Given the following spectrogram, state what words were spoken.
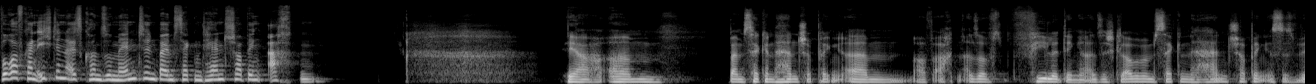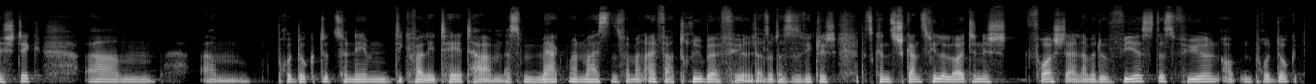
Worauf kann ich denn als Konsumentin beim Secondhand-Shopping achten? Ja, ähm, beim Secondhand-Shopping ähm, auf achten. Also viele Dinge. Also ich glaube, beim Secondhand-Shopping ist es wichtig, ähm, ähm, Produkte zu nehmen, die Qualität haben. Das merkt man meistens, wenn man einfach drüber fühlt. Also das ist wirklich, das können sich ganz viele Leute nicht vorstellen, aber du wirst es fühlen, ob ein Produkt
